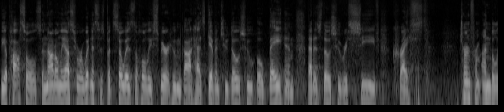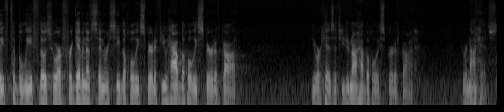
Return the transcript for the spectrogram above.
the apostles and not only us who are witnesses, but so is the Holy Spirit, whom God has given to those who obey him. That is, those who receive Christ. Turn from unbelief to belief. Those who are forgiven of sin receive the Holy Spirit. If you have the Holy Spirit of God, you are His. If you do not have the Holy Spirit of God, you are not His.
